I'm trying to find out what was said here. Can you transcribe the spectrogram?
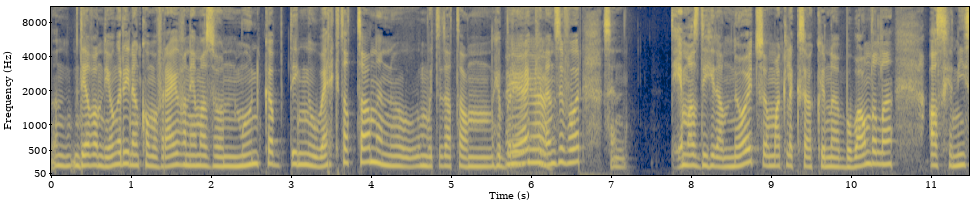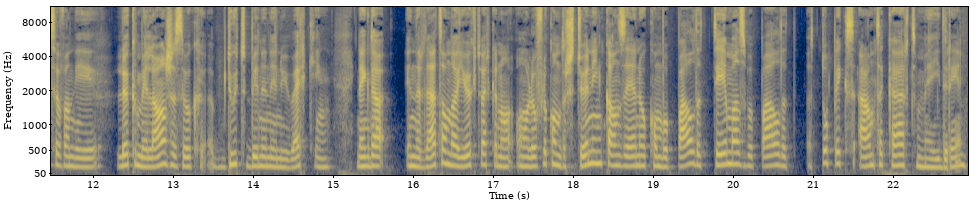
een deel van de jongeren die dan komen vragen van, ja, maar zo'n mooncap-ding, hoe werkt dat dan? En hoe, hoe moet je dat dan gebruiken, enzovoort. Dat zijn thema's die je dan nooit zo makkelijk zou kunnen bewandelen als je niet zo van die leuke melanges ook doet binnen in je werking. Ik denk dat inderdaad dan dat jeugdwerk een ongelooflijke ondersteuning kan zijn ook om bepaalde thema's, bepaalde topics aan te kaarten met iedereen.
